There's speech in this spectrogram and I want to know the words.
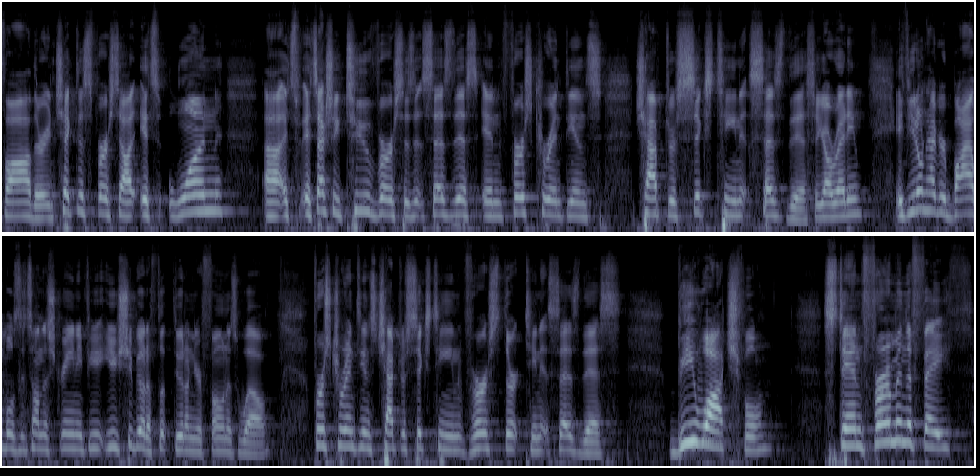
father. And check this verse out. It's one. Uh, it's, it's actually two verses. It says this in First Corinthians chapter 16. It says this. Are y'all ready? If you don't have your Bibles, it's on the screen. If you, you should be able to flip through it on your phone as well. First Corinthians chapter 16, verse 13, it says this Be watchful, stand firm in the faith,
